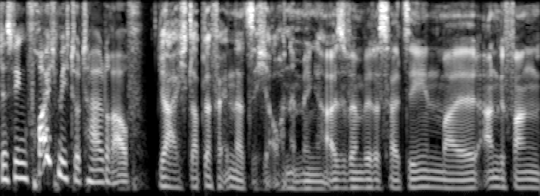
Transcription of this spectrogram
deswegen freue ich mich total drauf. Ja, ich glaube, da verändert sich auch eine Menge. Also wenn wir das halt sehen, mal angefangen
